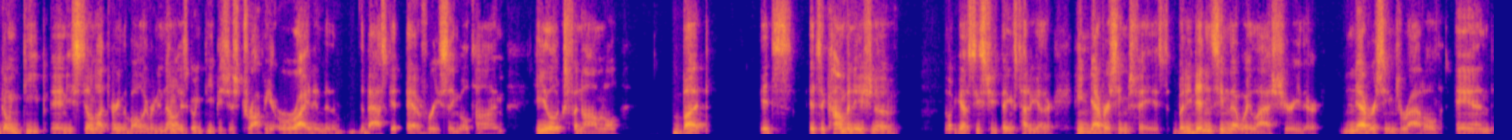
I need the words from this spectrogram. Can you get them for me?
going deep and he's still not turning the ball over. And not only is going deep, he's just dropping it right into the, the basket every single time. He looks phenomenal. But it's it's a combination of I guess these two things tie together. He never seems phased, but he didn't seem that way last year either. Never seems rattled. And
